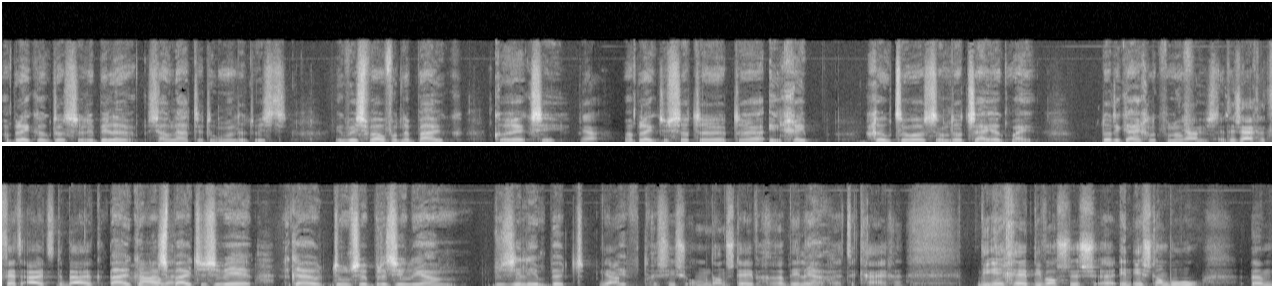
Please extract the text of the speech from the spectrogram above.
Maar bleek ook dat ze de billen zou laten doen. Want dat wist, ik wist wel van de buikcorrectie. Ja. Maar bleek dus dat de, ingreep groter was dan dat zij ook mij dat ik eigenlijk vanaf ja, wist. Het is eigenlijk vet uit de buik. Buik en dan spuiten ze weer. Dan doen ze Brazilian, Brazilian butt. Ja, lift. precies. Om dan stevigere billen Ja. eh, te krijgen. Die ingreep die was dus eh, in Istanbul. Ehm,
